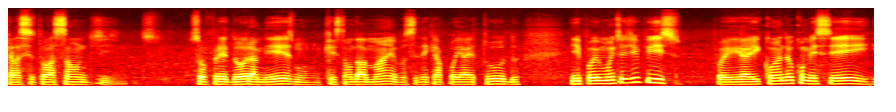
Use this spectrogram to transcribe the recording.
aquela situação de sofredora mesmo, questão da mãe, você ter que apoiar tudo. E foi muito difícil. Foi aí quando eu comecei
